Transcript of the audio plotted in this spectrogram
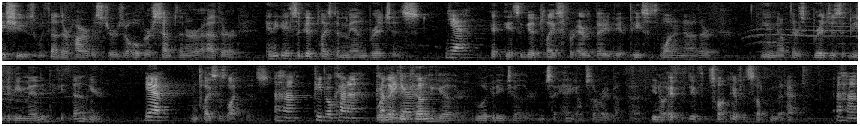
issues with other harvesters over something or other, and it's a good place to mend bridges. Yeah. It, it's a good place for everybody to be at peace with one another. You know, if there's bridges that need to be mended, they get done here Yeah. in places like this. Uh huh. People kind of Where they together. can come together, look at each other and say, hey, I'm sorry about that. You know, if, if it's, if it's something that happened. Uh huh.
